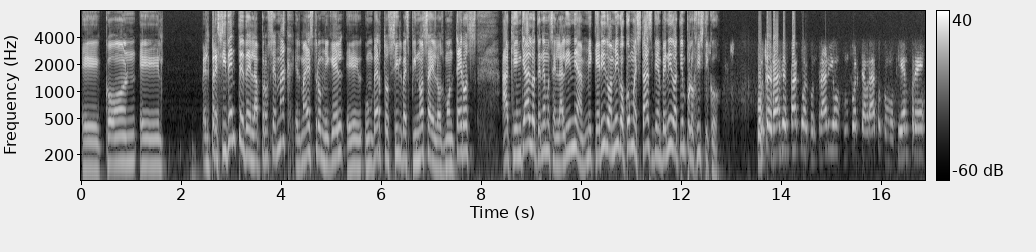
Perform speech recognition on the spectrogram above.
eh, con el presidente de la Prosemac, el maestro Miguel eh, Humberto Silva Espinosa de los Monteros, a quien ya lo tenemos en la línea. Mi querido amigo, ¿cómo estás? Bienvenido a Tiempo Logístico. Muchas gracias, Paco. Al contrario, un fuerte abrazo, como siempre,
